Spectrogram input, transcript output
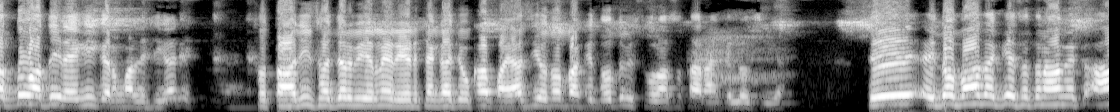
ਅੱਧੋ ਅੱਧ ਹੀ ਰਹਿ ਗਈ ਕਰਮ ਵਾਲੀ ਠੀਕ ਆ ਜੀ? ਸੋ ਤਾਜੀ ਸੱਜਰ ਵੀਰ ਨੇ ਰੇਟ ਚੰਗਾ ਚੋਖਾ ਪਾਇਆ ਸੀ ਉਦੋਂ ਬਾਕੀ ਦੁੱਧ ਵੀ 16 17 ਕਿਲੋ ਸੀਗਾ। ਤੇ ਇਦੋਂ ਬਾਅਦ ਅੱਗੇ ਸਤਨਾਮ ਇੱਕ ਆ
